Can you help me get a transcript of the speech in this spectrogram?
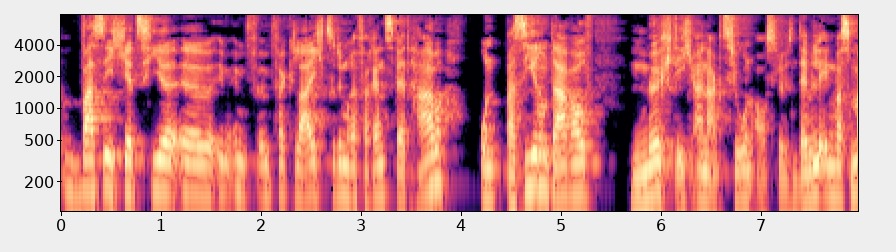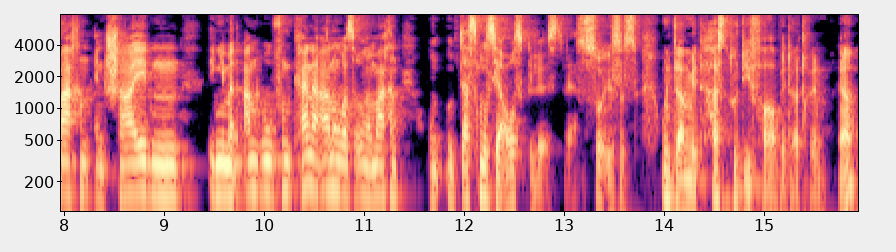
was ich jetzt hier äh, im, im, im Vergleich zu dem Referenzwert habe. Und basierend darauf möchte ich eine Aktion auslösen. Der will irgendwas machen, entscheiden, irgendjemand anrufen, keine Ahnung, was auch immer machen. Und, und das muss ja ausgelöst werden. So ist es. Und damit hast du die Farbe da drin, ja?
